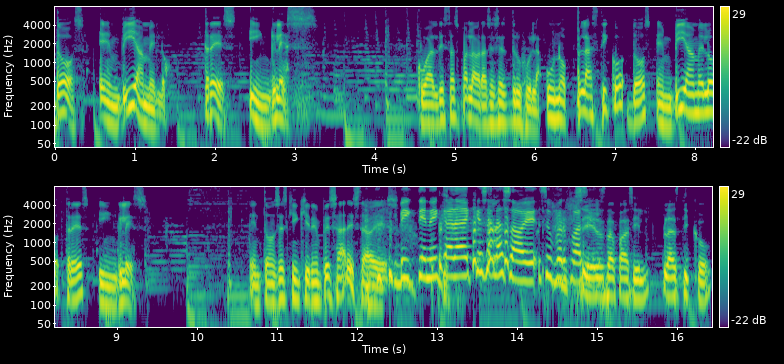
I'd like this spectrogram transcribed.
Dos, envíamelo. Tres, inglés. ¿Cuál de estas palabras es esdrújula? Uno, plástico. Dos, envíamelo. Tres, inglés. Entonces, ¿quién quiere empezar esta vez? Vic tiene cara de que se la sabe súper Sí, fácil. eso está fácil. Plástico.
